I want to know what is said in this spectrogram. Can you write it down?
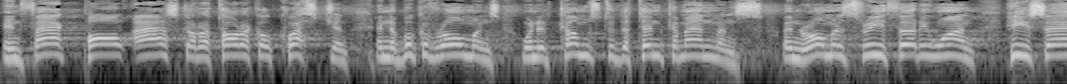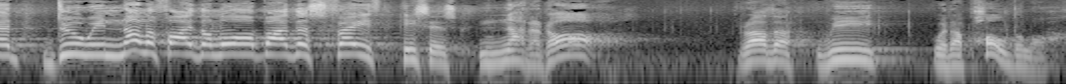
In fact, Paul asked a rhetorical question in the book of Romans when it comes to the 10 commandments. In Romans 3:31, he said, "Do we nullify the law by this faith?" He says, "Not at all. Rather, we would uphold the law.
